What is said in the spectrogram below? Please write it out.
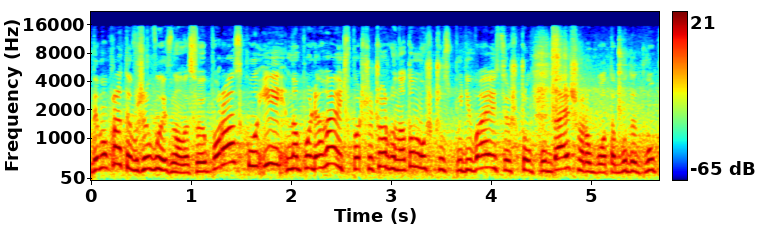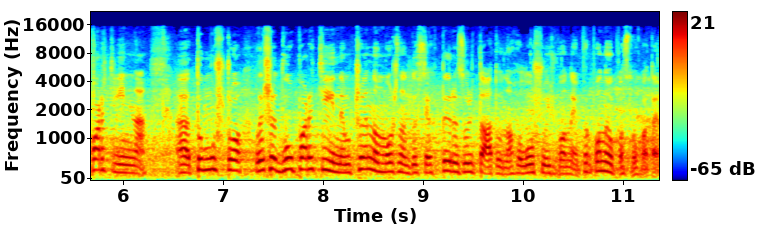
демократи вже визнали свою поразку і наполягають в першу чергу на тому, що сподіваються, що подальша робота буде двопартійна, е, тому що лише двопартійним чином можна досягти результату. Наголошують вони. Пропоную послухати.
